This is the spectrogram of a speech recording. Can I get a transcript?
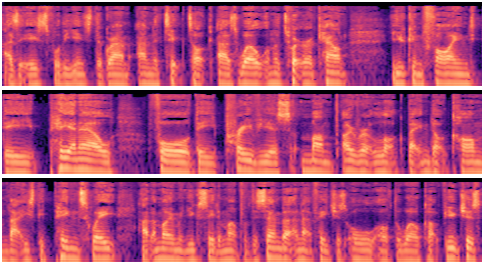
as it is for the Instagram and the TikTok as well. On the Twitter account, you can find the P&L for the previous month over at lockbetting.com. That is the pin tweet. At the moment, you can see the month of December, and that features all of the World Cup futures.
